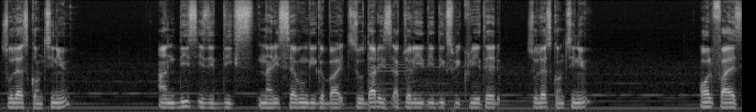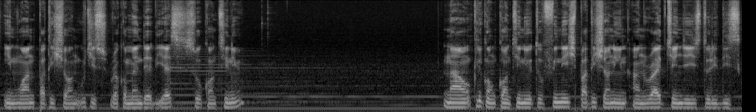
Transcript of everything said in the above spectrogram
So let's continue. And this is the disk 97 gigabytes. So that is actually the disk we created. So let's continue. All files in one partition which is recommended yes. So continue. Now click on continue to finish partitioning and write changes to the disk.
